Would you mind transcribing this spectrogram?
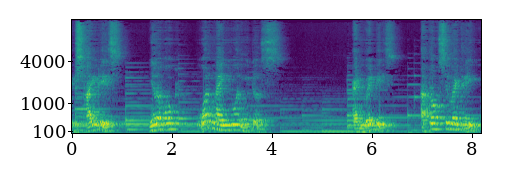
Its height is near about 191 meters and weight is approximately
